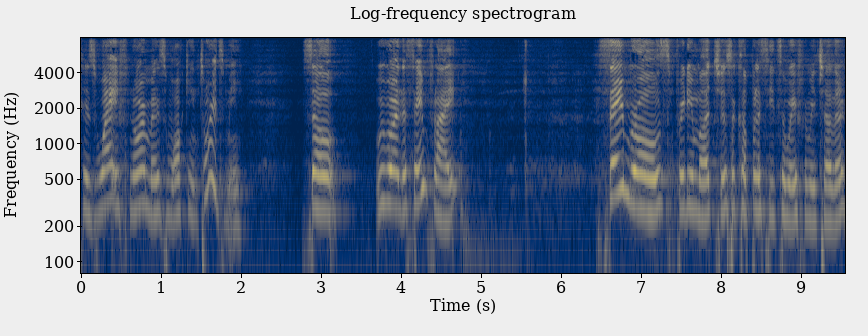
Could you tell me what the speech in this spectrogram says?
his wife, Norma, is walking towards me. So we were on the same flight, same rows, pretty much, just a couple of seats away from each other.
